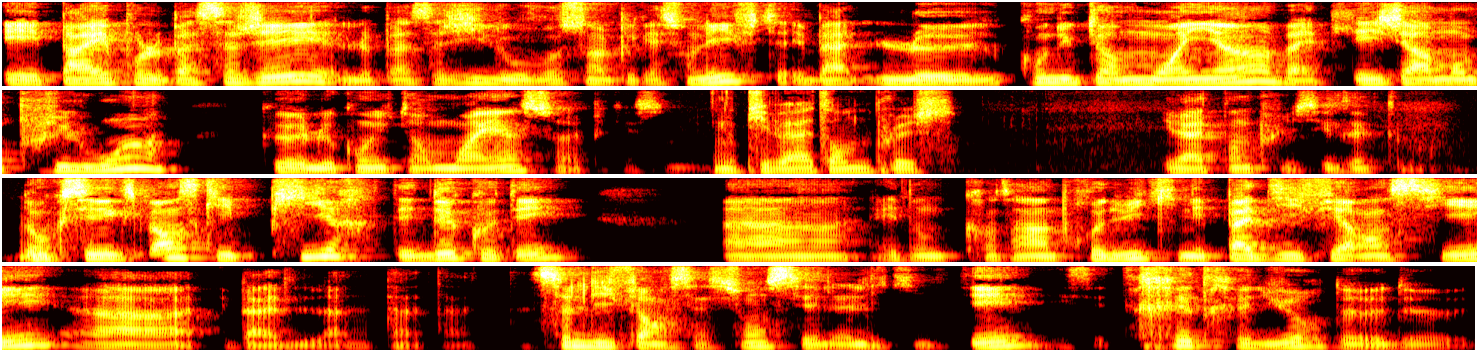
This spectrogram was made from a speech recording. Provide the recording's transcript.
et pareil pour le passager, le passager il ouvre son application Lyft, et ben le conducteur moyen va être légèrement plus loin que le conducteur moyen sur l'application. Donc il va attendre plus. Il va attendre plus, exactement. Donc c'est une expérience qui est pire des deux côtés. Euh, et donc quand tu as un produit qui n'est pas différencié, euh, et ben, la, ta, ta- ta seule différenciation c'est la liquidité, et c'est très très dur de, de, de,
